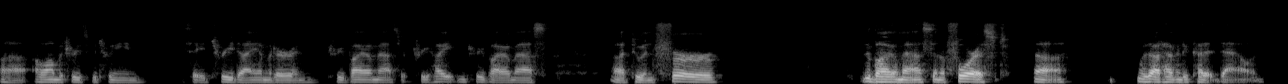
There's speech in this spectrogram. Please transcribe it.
uh, allometries between, say, tree diameter and tree biomass, or tree height and tree biomass, to infer the biomass in a forest uh, without having to cut it down.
